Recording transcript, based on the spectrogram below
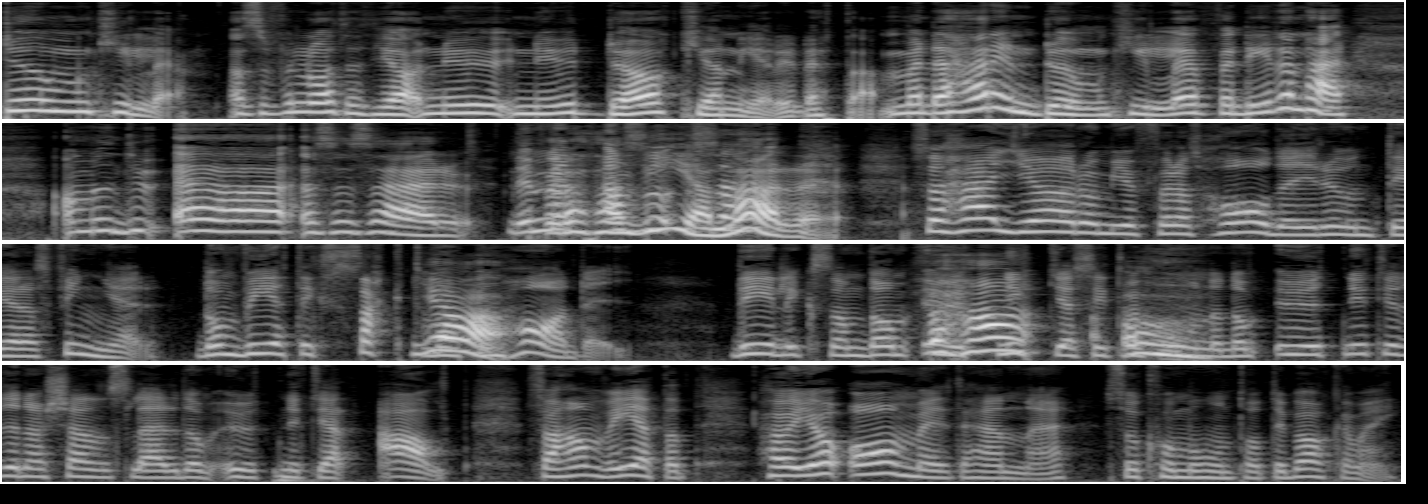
dum kille. Alltså förlåt att jag, nu, nu dök jag ner i detta. Men det här är en dum kille för det är den här, ja men du är, alltså så här, Nej, för att han alltså, så velar. här- Så här gör de ju för att ha dig runt deras finger. De vet exakt Ja. vart de har dig. Det är liksom, de För han- utnyttjar situationen, de utnyttjar dina känslor, de utnyttjar allt. För han vet att hör jag av mig till henne så kommer hon ta tillbaka mig.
